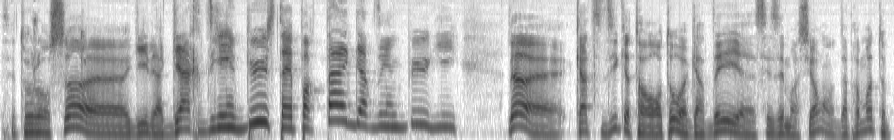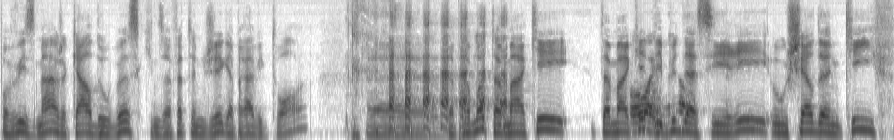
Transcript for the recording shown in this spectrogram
C'est toujours ça, euh, Guy. Le gardien de but, c'est important, le gardien de but, Guy. Là, quand tu dis que Toronto a gardé ses émotions, d'après moi, tu n'as pas vu les images de Carl Dubus qui nous a fait une gigue après la victoire. Euh, d'après moi, tu as manqué, le début de la série où Sheldon Keefe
